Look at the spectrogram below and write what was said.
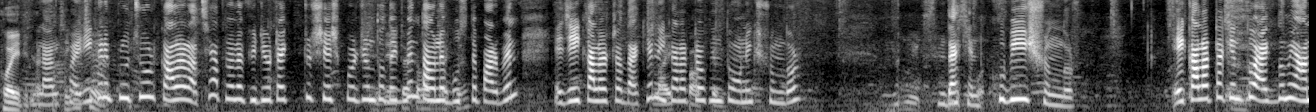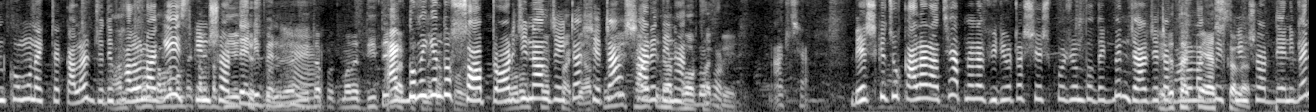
খয়েরি লাল খয়েরি। এখানে প্রচুর কালার আছে আপনারা ভিডিওটা একটু শেষ পর্যন্ত দেখবেন তাহলে বুঝতে পারবেন। এই যে এই কালারটা দেখেন এই কালারটাও কিন্তু অনেক সুন্দর। দেখেন খুবই সুন্দর। এই কালারটা কিন্তু একদমই আনকমন একটা কালার যদি ভালো লাগে স্ক্রিনশট দিয়ে নেবেন হ্যাঁ। মানে একদমই কিন্তু সফট অরিজিনাল যেটা সেটা সাড়ে তিন হাত বহর। আচ্ছা বেশ কিছু কালার আছে আপনারা ভিডিওটা শেষ পর্যন্ত দেখবেন যার যেটা ভালো লাগবে। স্ক্রিনশট দিয়ে নেবেন।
